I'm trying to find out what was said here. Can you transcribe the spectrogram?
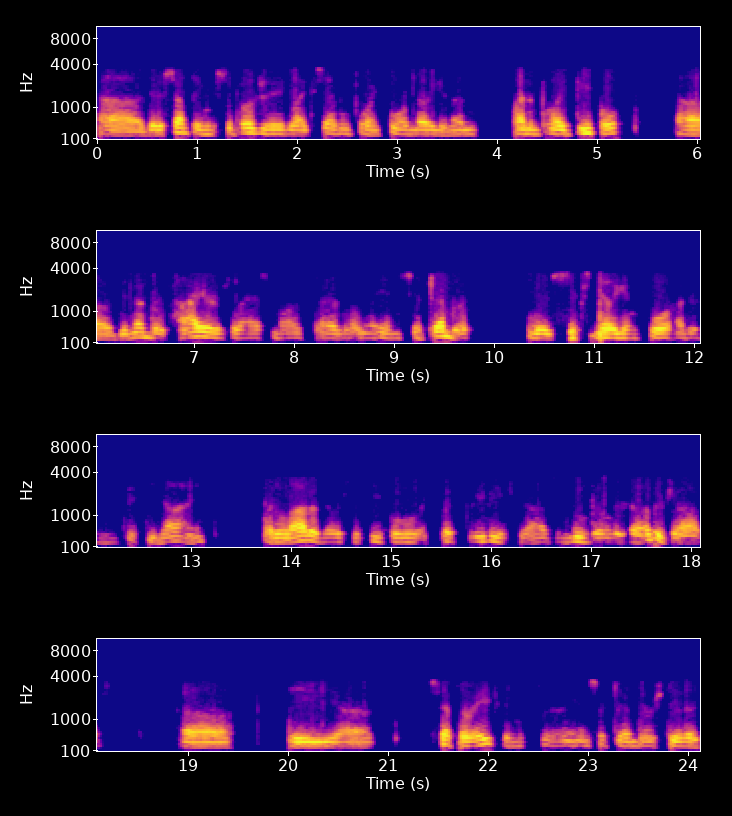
Uh, there's something supposedly like 7.4 million un- unemployed people. Uh, the number of hires last month uh, in September was 6,459 but a lot of those were people who had quit previous jobs and moved over to other jobs. Uh, the uh, separations uh, in September stood at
